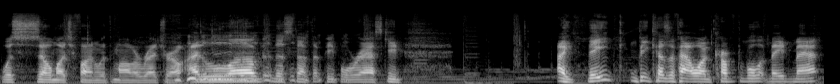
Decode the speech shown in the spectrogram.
was so much fun with Mama Retro. I loved the stuff that people were asking. I think because of how uncomfortable it made Matt,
